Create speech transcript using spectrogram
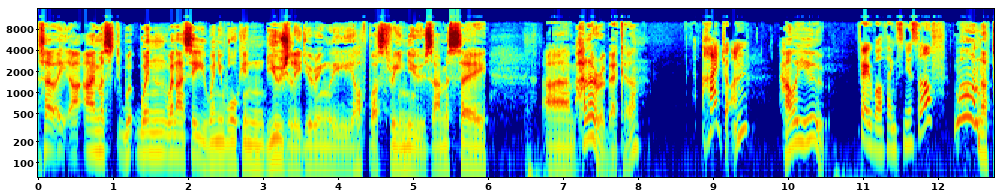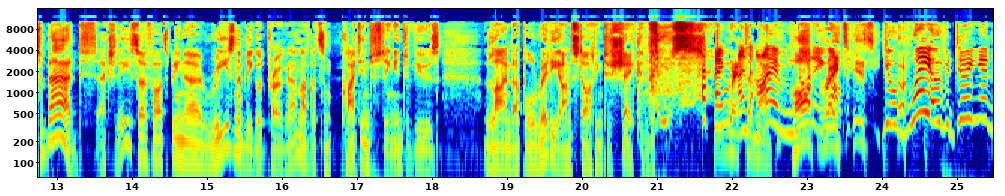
so I, I must when when I see you when you walk in usually during the half past three news, I must say, um, hello, Rebecca. Hi, John. How are you? Very well, thanks. And yourself? Well, not too bad, actually. So far, it's been a reasonably good program. I've got some quite interesting interviews lined up already. I'm starting to shake and sweat, I'm, and and my I'm heart rate off. is. You're way overdoing it.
